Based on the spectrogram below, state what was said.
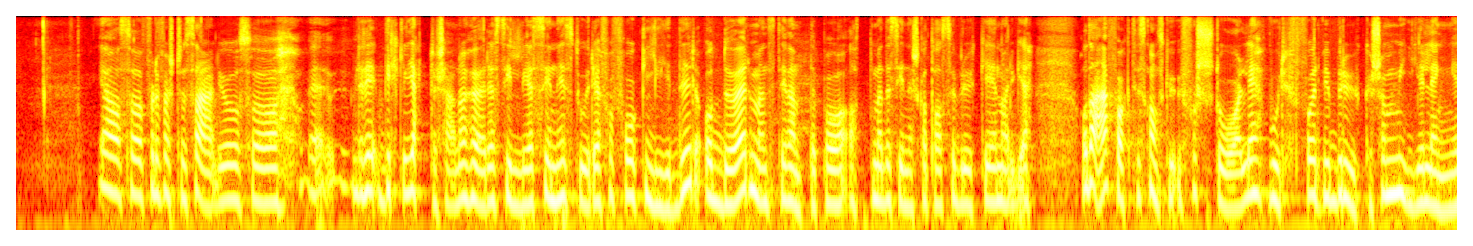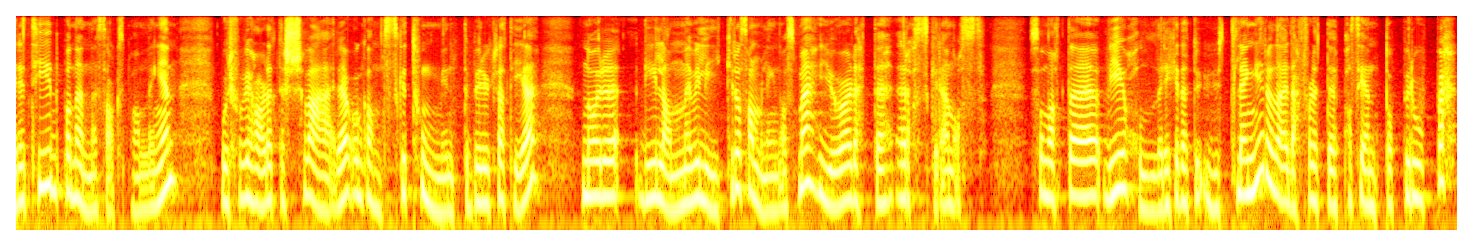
Ja, altså For det første så er det jo så eh, virkelig hjerteskjærende å høre Silje sin historie. For folk lider og dør mens de venter på at medisiner skal tas i bruk i Norge. Og det er faktisk ganske uforståelig hvorfor vi bruker så mye lengre tid på denne saksbehandlingen. Hvorfor vi har dette svære og ganske tungvinte byråkratiet, når de landene vi liker å sammenligne oss med, gjør dette raskere enn oss. Sånn at eh, Vi holder ikke dette ut lenger, og det er derfor dette pasientoppropet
